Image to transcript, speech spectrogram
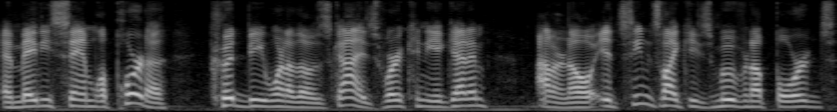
And maybe Sam LaPorta could be one of those guys. Where can you get him? I don't know. It seems like he's moving up boards.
